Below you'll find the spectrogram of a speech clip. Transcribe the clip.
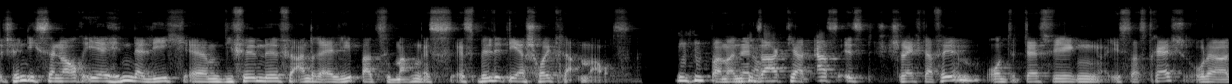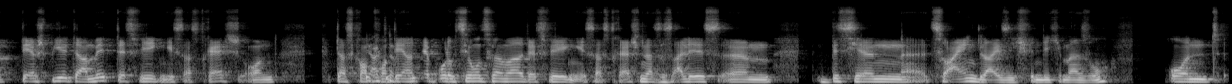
finde ich es dann auch eher hinderlich, ähm, die Filme für andere erlebbar zu machen. Es, es bildet eher Scheuklappen aus. Mhm. Weil man dann ja. sagt, ja, das ist schlechter Film und deswegen ist das Trash oder der spielt da mit, deswegen ist das Trash und das kommt ja, von der und der Produktionsfirma, deswegen ist das Trash und das ist alles ähm, ein bisschen äh, zu eingleisig, finde ich immer so. Und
